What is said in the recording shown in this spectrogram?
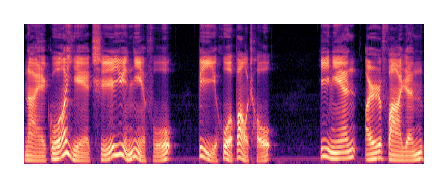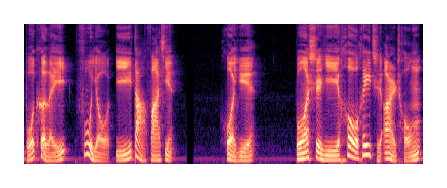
乃国也持运孽福，必获报仇。一年而法人伯克雷复有一大发现，或曰：博士以厚黑纸二重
